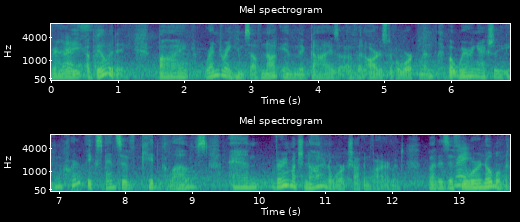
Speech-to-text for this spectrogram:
very yes. ability by rendering himself not in the guise of an artist, of a workman, but wearing actually incredibly expensive kid gloves and very much not in a workshop environment, but as if right. he were a nobleman.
